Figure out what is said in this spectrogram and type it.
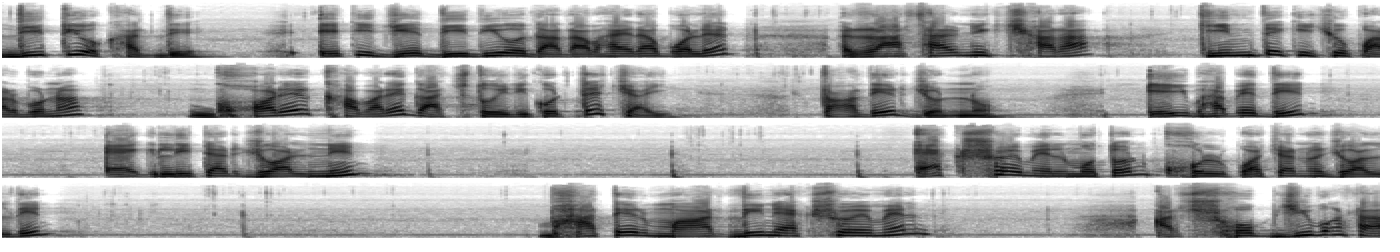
দ্বিতীয় খাদ্যে। এটি যে দিদি ও দাদা ভাইরা বলেন, রাসায়নিক ছাড়া কিনতে কিছু পারব না, ঘরের খাবারে গাছ তৈরি করতে চাই তাদের জন্য। এইভাবে দিন এক লিটার জল নিন একশো এম এল মতন খোল পচানো জল দিন। ভাতের মার দিন একশো এম এল আর সবজি বাটা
